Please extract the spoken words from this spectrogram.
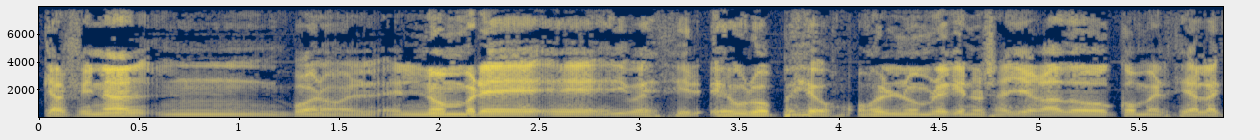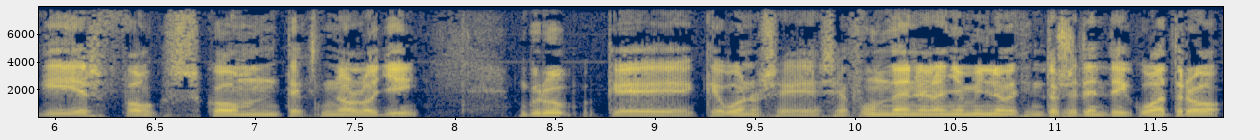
que al final, mm, bueno, el, nombre, eh, iba a decir europeo, o el nombre que nos ha llegado comercial aquí es Foxconn Technology Group, que, que bueno, se, se funda en el año 1974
